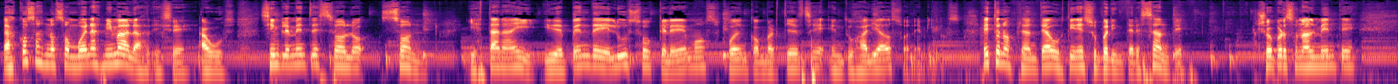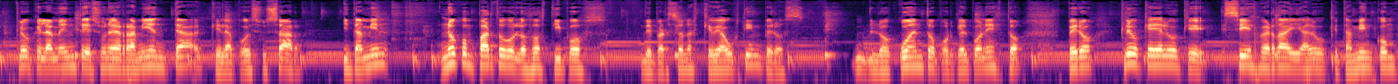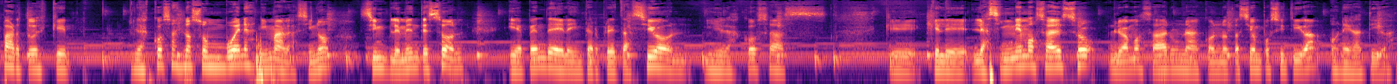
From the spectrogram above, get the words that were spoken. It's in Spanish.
Las cosas no son buenas ni malas, dice Agus, simplemente solo son y están ahí y depende del uso que le demos pueden convertirse en tus aliados o enemigos. Esto nos plantea Agustín es súper interesante. Yo personalmente Creo que la mente es una herramienta que la puedes usar. Y también no comparto con los dos tipos de personas que ve Agustín, pero lo cuento porque él pone esto. Pero creo que hay algo que sí es verdad y algo que también comparto, es que las cosas no son buenas ni malas, sino simplemente son y depende de la interpretación y de las cosas que, le, le asignemos a eso, le vamos a dar una connotación positiva o negativa.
